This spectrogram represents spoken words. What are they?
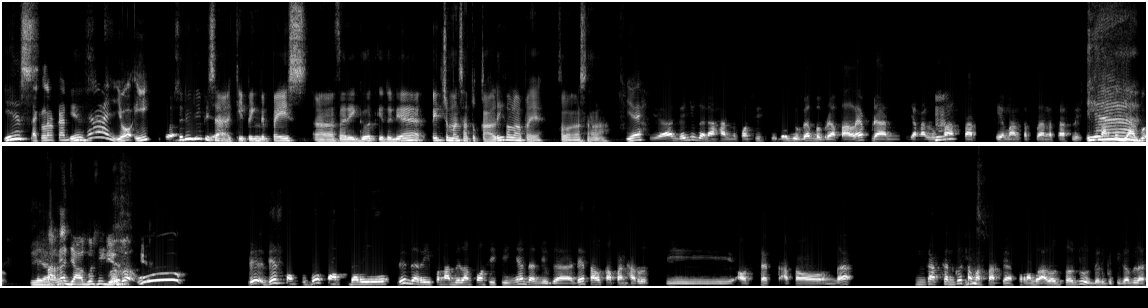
yes Leclerc kan. Yes. Ya, yoi. Jadi dia bisa keeping the pace uh, very good gitu. Dia pit cuma satu kali kalau apa ya? Kalau nggak salah. Ya, dia juga nahan posisi dia juga beberapa lap dan jangan lupa start. Dia mantep banget asli. Startnya Iya. jago. Iya. Startnya jago sih dia. Gua. Uh. Dia dia start dia start dari dia dari pengambilan posisinya dan juga dia tahu kapan harus di outset atau enggak. Tingkatkan gue sama Yes. startnya Fernando Alonso dulu 2013.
